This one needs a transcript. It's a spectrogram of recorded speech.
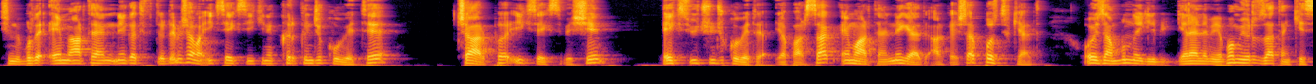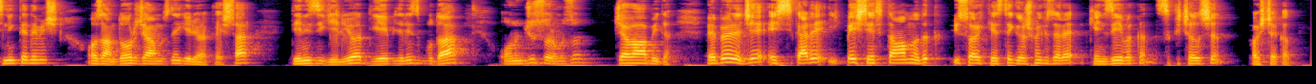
şimdi burada m artı n negatiftir demiş ama x eksi 2'nin 40. kuvveti çarpı x eksi 5'in eksi 3. kuvveti yaparsak m artı n ne geldi arkadaşlar? Pozitif geldi. O yüzden bununla ilgili bir genelleme yapamıyoruz. Zaten kesinlikle demiş. O zaman doğru cevabımız ne geliyor arkadaşlar? Denizli geliyor diyebiliriz. Bu da 10. sorumuzun cevabıydı. Ve böylece eşliklerde ilk 5 testi tamamladık. Bir sonraki testte görüşmek üzere. Kendinize iyi bakın. Sıkı çalışın. Hoşçakalın.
